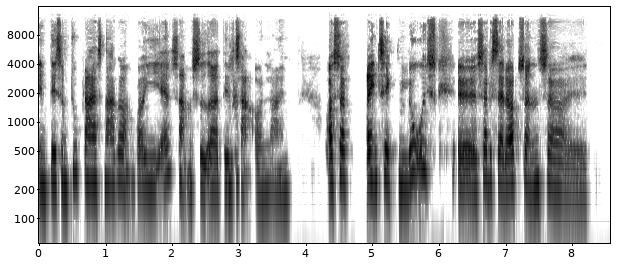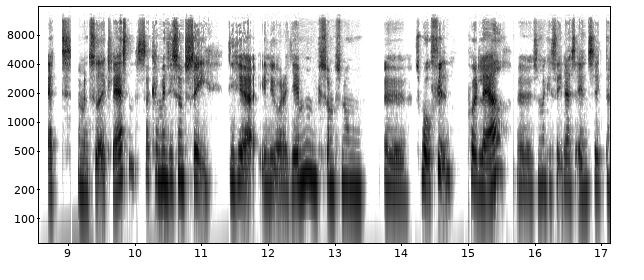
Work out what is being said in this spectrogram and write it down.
end det, som du plejer at snakke om, hvor I alle sammen sidder og deltager online. Og så rent teknologisk, øh, så er det sat op sådan, så øh, at når man sidder i klassen, så kan man ligesom se de her elever derhjemme som sådan nogle øh, små film på et lærred, øh, så man kan se deres ansigter.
